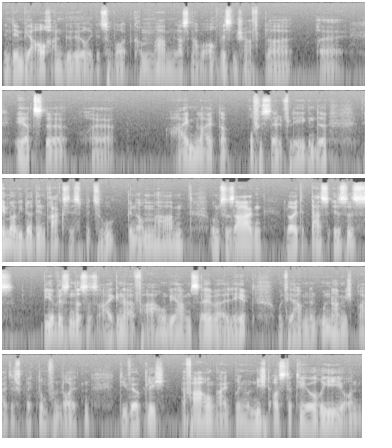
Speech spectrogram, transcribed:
indem wir auch Angehörige zu Wort kommen haben lassen, aber auch Wissenschaftler, äh, Ärzte, äh, Heimleiter, professionell Pflegende immer wieder den Praxisbezug genommen haben, um zu sagen, Leute, das ist es. Wir wissen das aus eigener Erfahrung, wir haben es selber erlebt und wir haben ein unheimlich breites Spektrum von Leuten, die wirklich Erfahrung einbringen und nicht aus der Theorie und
